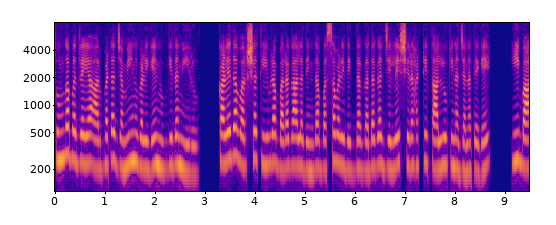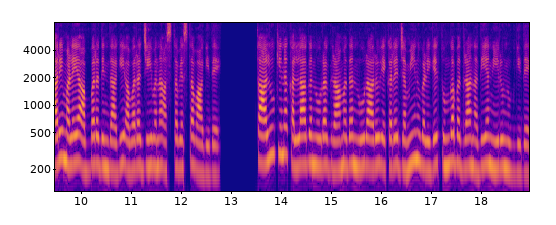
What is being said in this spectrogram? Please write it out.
ತುಂಗಭದ್ರೆಯ ಆರ್ಭಟ ಜಮೀನುಗಳಿಗೆ ನುಗ್ಗಿದ ನೀರು. ಕಳೆದ ವರ್ಷ ತೀವ್ರ ಬರಗಾಲದಿಂದ ಬಸವಳಿದಿದ್ದ ಗದಗ ಜಿಲ್ಲೆ ಶಿರಹಟ್ಟಿ ತಾಲ್ಲೂಕಿನ ಜನತೆಗೆ ಈ ಬಾರಿ ಮಳೆಯ ಅಬ್ಬರದಿಂದಾಗಿ ಅವರ ಜೀವನ ಅಸ್ತವ್ಯಸ್ತವಾಗಿದೆ. ತಾಲೂಕಿನ ಕಲ್ಲಾಗನೂರ ಗ್ರಾಮದ ನೂರಾರು ಎಕರೆ ಜಮೀನುಗಳಿಗೆ ತುಂಗಭದ್ರಾ ನದಿಯ ನೀರು ನುಗ್ಗಿದೆ.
